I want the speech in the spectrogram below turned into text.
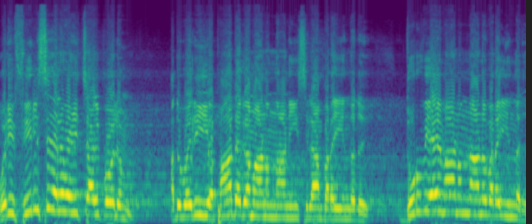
ഒരു ഫീൽസ് ചെലവഴിച്ചാൽ പോലും അത് വലിയ പാതകമാണെന്നാണ് ഇസ്ലാം പറയുന്നത്. ദുർവ്യയമാണെന്നാണ് പറയുന്നത്.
